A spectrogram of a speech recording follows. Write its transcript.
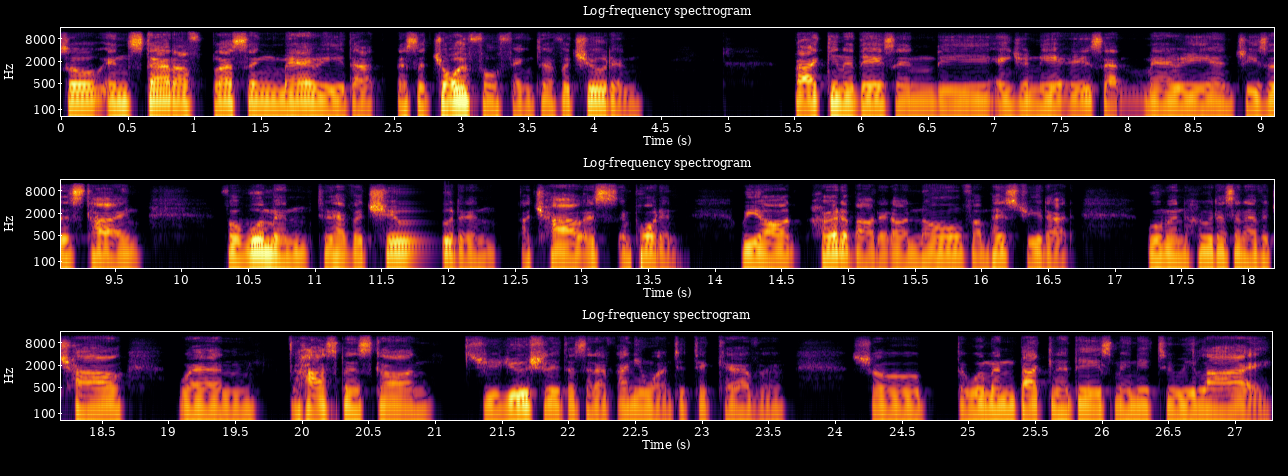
So instead of blessing Mary, that is a joyful thing to have a children. Back in the days in the ancient Near East, at Mary and Jesus' time, for women to have a children, a child is important we all heard about it or know from history that woman who doesn't have a child when the husband's gone she usually doesn't have anyone to take care of her so the women back in the days may need to rely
